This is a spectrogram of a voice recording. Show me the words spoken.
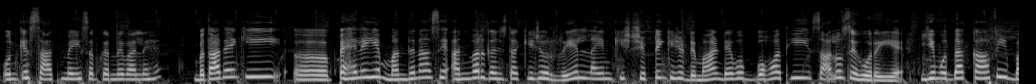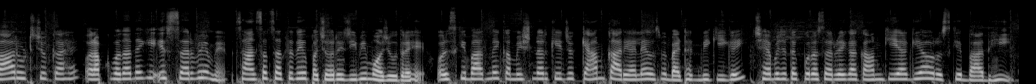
उनके साथ में ये सब करने वाले हैं। बता दें कि पहले ये मंदना से अनवरगंज तक की जो रेल लाइन की शिफ्टिंग की जो डिमांड है, वो बहुत ही सालों से हो रही है। ये मुद्दा काफ़ी बार उठ चुका है और आपको बता दें कि इस सर्वे में सांसद सत्यदेव पचौरी जी भी मौजूद रहे और इसके बाद में कमिश्नर के जो कैंप कार्यालय उसमें बैठक भी की गई। छह बजे तक पूरा सर्वे का काम किया गया और उसके बाद ही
